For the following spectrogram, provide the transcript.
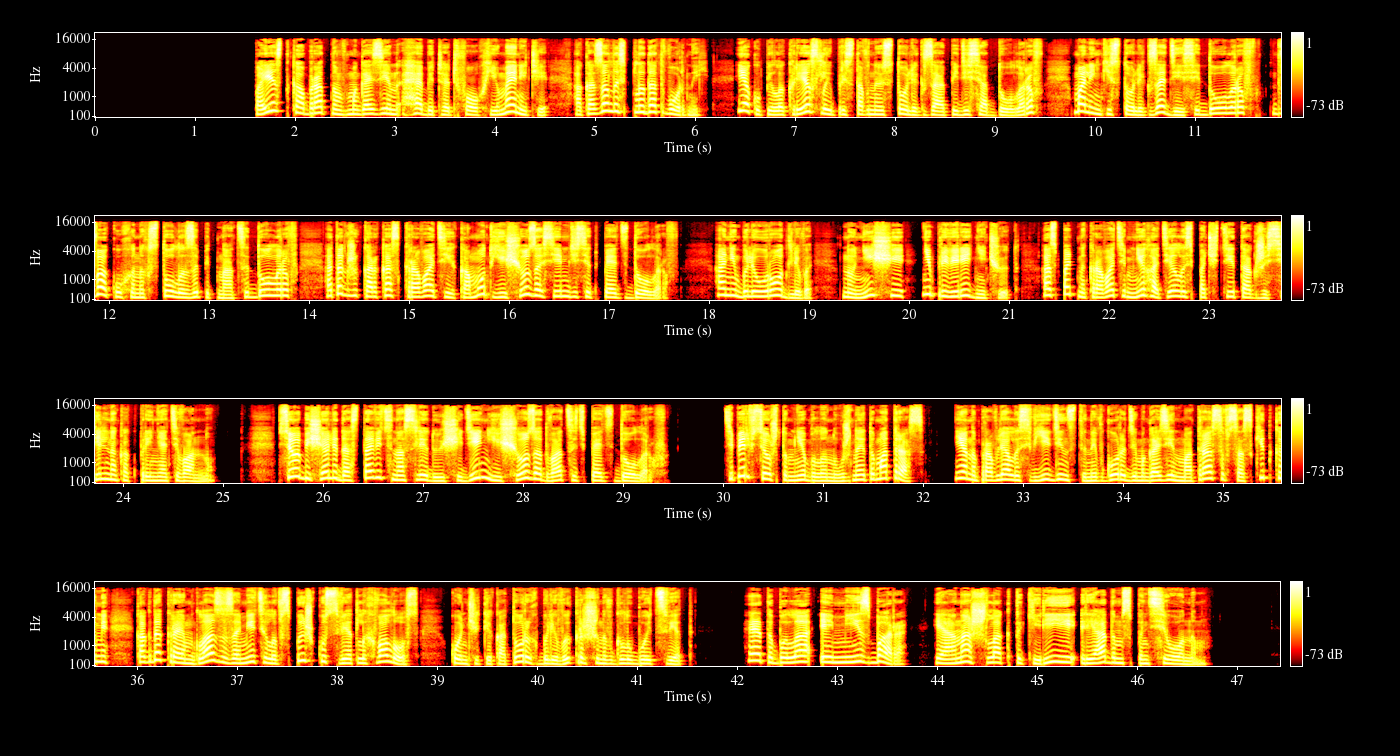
Поездка обратно в магазин Habitat for Humanity оказалась плодотворной. Я купила кресло и приставной столик за 50 долларов, маленький столик за 10 долларов, два кухонных стула за 15 долларов, а также каркас кровати и комод еще за 75 долларов. Они были уродливы, но нищие не привередничают, а спать на кровати мне хотелось почти так же сильно, как принять ванну. Все обещали доставить на следующий день еще за 25 долларов. Теперь все, что мне было нужно, — это матрас. Я направлялась в единственный в городе магазин матрасов со скидками, когда краем глаза заметила вспышку светлых волос, кончики которых были выкрашены в голубой цвет. Это была Эми из бара, и она шла к такерии рядом с пансионом.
